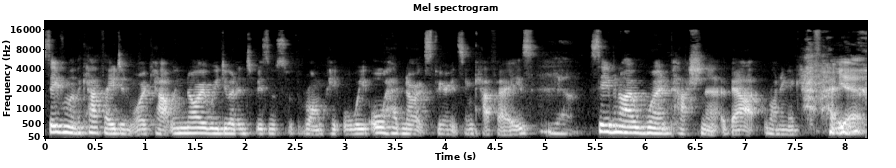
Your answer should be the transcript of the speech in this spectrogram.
So even when the cafe didn't work out, we know we do it into business with the wrong people. We all had no experience in cafes. Yeah. Steve and I weren't passionate about running a cafe. Yeah.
